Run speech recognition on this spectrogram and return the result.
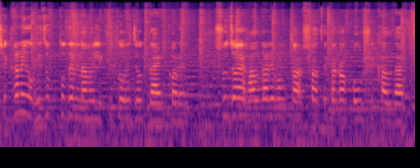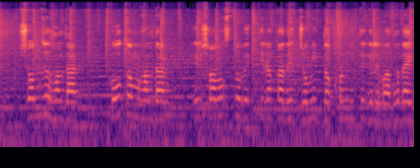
সেখানে অভিযুক্তদের নামে লিখিত অভিযোগ দায়ের করেন। সুজয় হালদার এবং তার সাথে থাকা কৌশিক হালদার, সঞ্জু হালদার গৌতম হালদার, এই সমস্ত ব্যক্তিরা তাদের জমির দখল নিতে গেলে বাধা দেয়।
